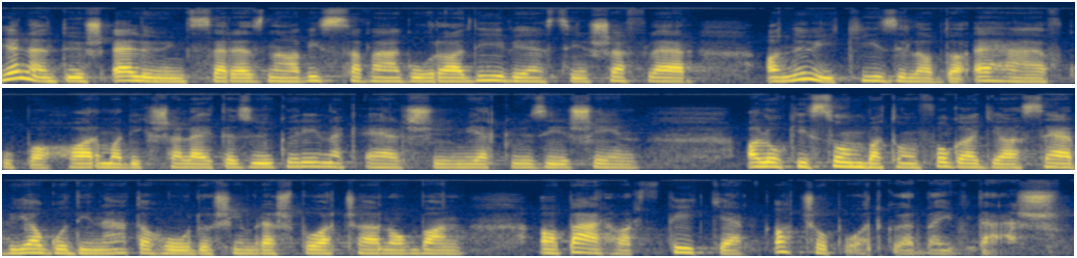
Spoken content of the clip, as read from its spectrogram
Jelentős előnyt szerezne a visszavágóra a DVSC Scheffler a női kézilabda EHF kupa harmadik selejtezőkörének első mérkőzésén. A Loki szombaton fogadja a szerb Jagodinát a Hódos Imre sportcsarnokban. A párharc tétje a csoportkörbe jutás.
